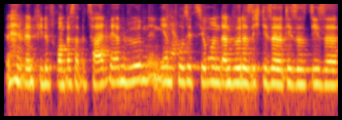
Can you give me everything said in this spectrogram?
wenn viele Frauen besser bezahlt werden würden in ihren ja. Positionen, dann würde sich diese, diese, diese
